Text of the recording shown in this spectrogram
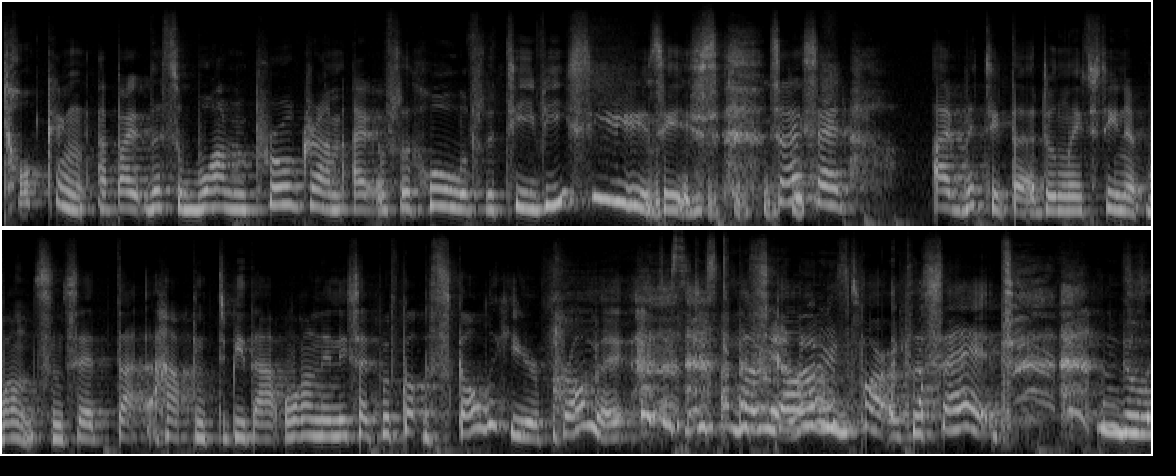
talking about this one program out of the whole of the TV series. so I said. I admitted that I'd only seen it once and said that happened to be that one. And he said, We've got the skull here from it. and the skull was part of the set. no.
